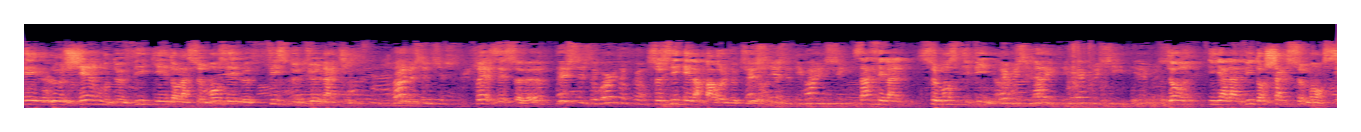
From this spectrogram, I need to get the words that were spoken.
Et le germe de vie qui est dans la semence et le Fils de Dieu naquit. Frères et sœurs, ceci est la parole de Dieu. Ça, c'est la semence divine. Donc, il y a la vie dans chaque semence.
